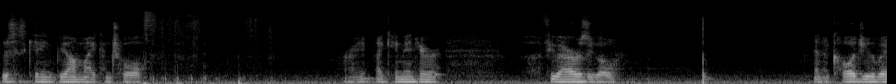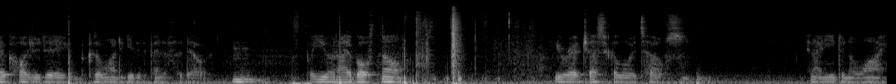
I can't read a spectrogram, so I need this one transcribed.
This is getting beyond my control. Right, I came in here a few hours ago and I called you the way I called you today because I wanted to give you the benefit of the doubt. Hmm. But you and I both know you were at Jessica Lloyd's house, and I need to know why.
